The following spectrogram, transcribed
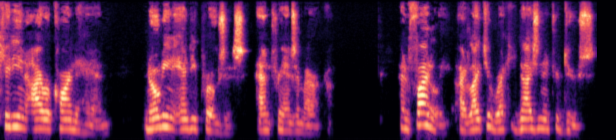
Kitty and Ira Carnahan, noting Andy Prozis and Transamerica. And finally, I'd like to recognize and introduce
